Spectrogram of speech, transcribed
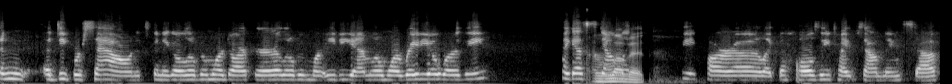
and a deeper sound. It's going to go a little bit more darker, a little bit more EDM, a little more radio worthy. I guess I down love like it. the Akara, like the Halsey type sounding stuff.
